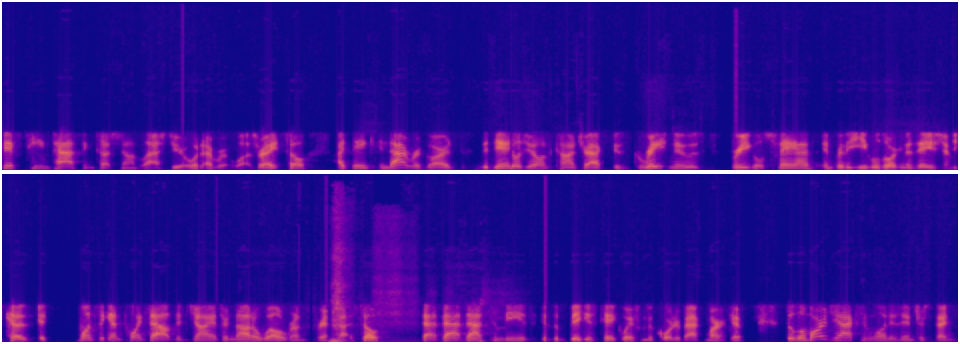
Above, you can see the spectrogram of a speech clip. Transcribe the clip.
15 passing touchdowns last year or whatever it was, right? So I think in that regard, the Daniel Jones contract is great news for Eagles fans and for the Eagles organization because it once again points out the Giants are not a well-run franchise. So that that that to me is, is the biggest takeaway from the quarterback market. The Lamar Jackson one is interesting.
